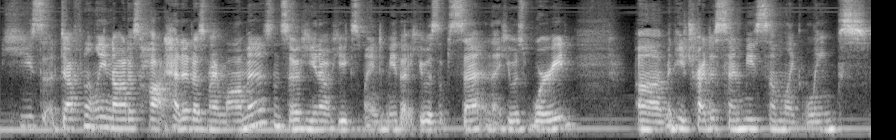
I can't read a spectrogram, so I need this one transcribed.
he's definitely not as hot-headed as my mom is and so he, you know, he explained to me that he was upset and that he was worried. Um, and he tried to send me some like links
